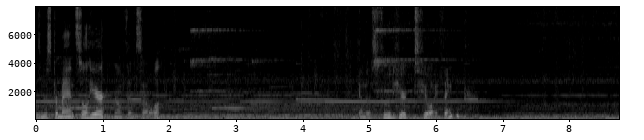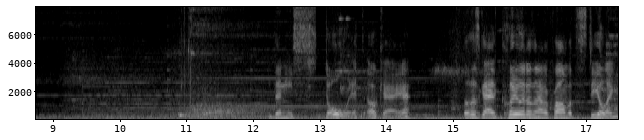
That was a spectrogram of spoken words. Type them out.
Is Mr. Man still here? I don't think so. There's food here too, I think. Then he stole it. Okay. So this guy clearly doesn't have a problem with stealing.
